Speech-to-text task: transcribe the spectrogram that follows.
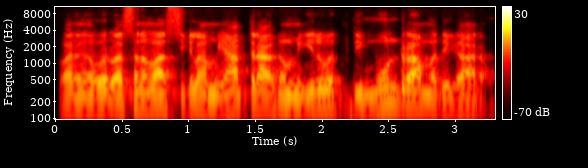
பாருங்க ஒரு வசனம் வாசிக்கலாம். யாத்ராகம் இருபத்தி மூன்றாம் அதிகாரம்.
